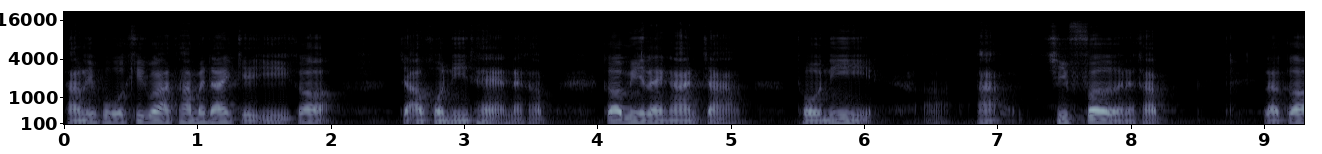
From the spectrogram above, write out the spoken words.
ทางลิเวอร์พูลก็คิดว่าถ้าไม่ได้เกอีก็จะเอาคนนี้แทนนะครับ ก็มีรายงานจากโทนี่อะชิฟเฟอร์นะครับ แล้วก็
